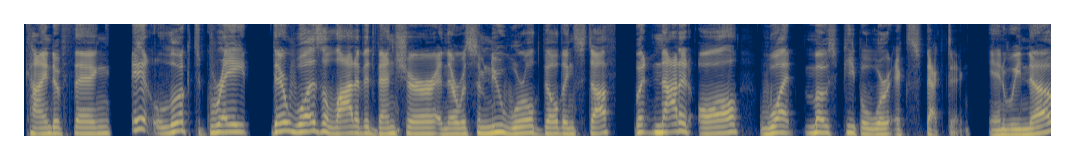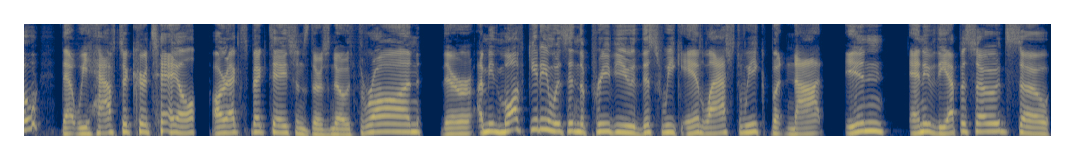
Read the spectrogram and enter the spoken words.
kind of thing. It looked great. There was a lot of adventure and there was some new world building stuff, but not at all what most people were expecting. And we know that we have to curtail our expectations. There's no Thrawn. There, I mean, Moff Gideon was in the preview this week and last week, but not in any of the episodes. So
